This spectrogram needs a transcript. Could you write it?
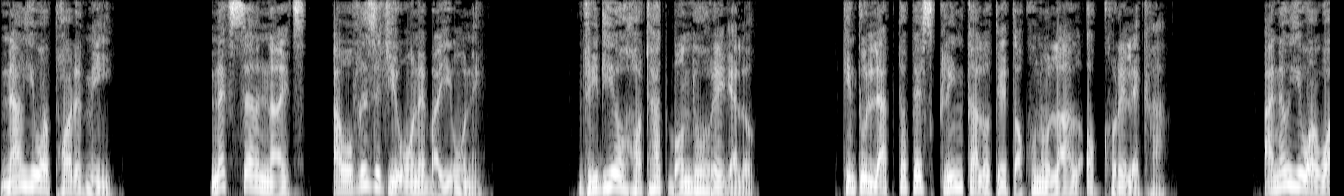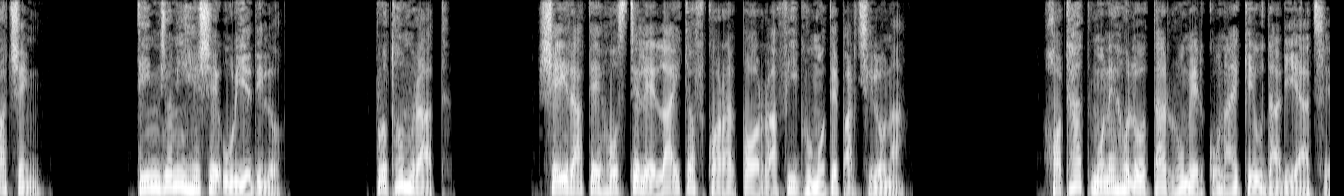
না you are for me next seven nights I oh visit you one by one video হঠাৎ বন্ধ হয়ে গেল। কিন্তু ল্যাপটপের স্ক্রিন কালোতে তখনও লাল অক্ষরে লেখা I know you are watching তিনজনই হেসে উড়িয়ে দিল। প্রথম রাত সেই রাতে হোস্টেলে লাইট অফ করার পর রাফি ঘুমোতে পারছিল না। হঠাৎ মনে হল তার রুমের কোনায় কেউ দাঁড়িয়ে আছে।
